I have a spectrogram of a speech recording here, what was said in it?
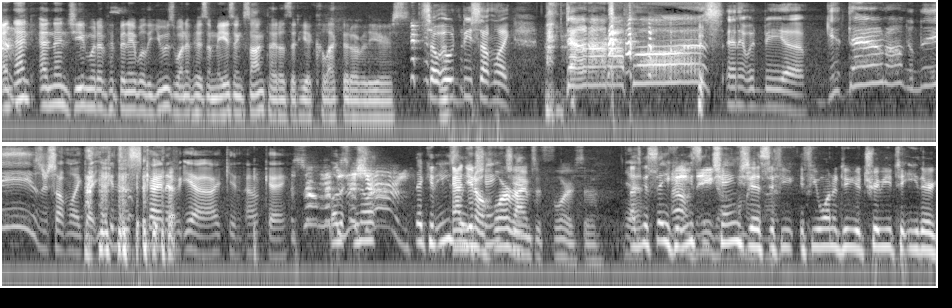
And then, and then Gene would have been able to use one of his amazing song titles that he had collected over the years. So it would be something like down on all fours, and it would be uh, get down on your knees or something like that. You can just kind of yeah, I can okay. Assume the Well, you know They could easily and you know, change four it. rhymes with four, so. Yeah. I was gonna say you could Oh, easily you change Oh this God. if you if you want to do your tribute to either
